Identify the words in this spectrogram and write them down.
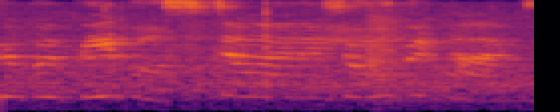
group of people still in his overtime.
